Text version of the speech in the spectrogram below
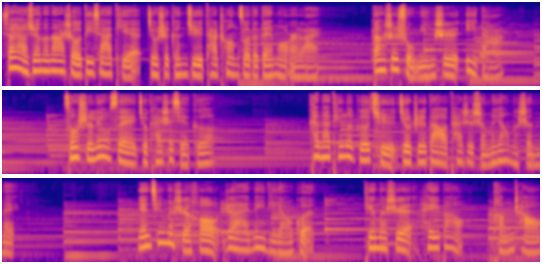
萧亚轩的那首《地下铁》就是根据他创作的 demo 而来，当时署名是易达。从十六岁就开始写歌，看他听的歌曲就知道他是什么样的审美。年轻的时候热爱内地摇滚，听的是黑豹、唐朝、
